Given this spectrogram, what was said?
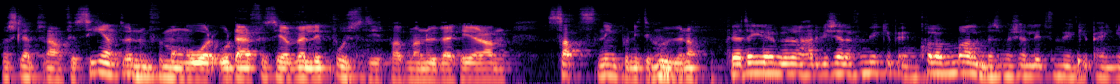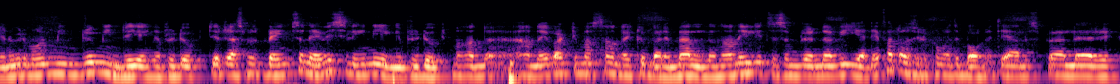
har släppt fram för sent under för många år och därför ser jag väldigt positivt på att man nu verkar göra en satsning på 97orna. För jag tänker, hade vi tjänat för mycket pengar? Kolla på Malmö som har tjänat lite för mycket pengar nu. De har ju mindre och mindre egna produkter. Rasmus Bengtsson är visserligen en egen produkt, men han, han har ju varit i massa andra klubbar emellan. Han är lite som bröderna VD ifall de skulle komma tillbaka till Elfsborg eller...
